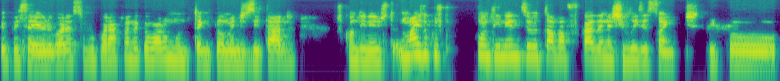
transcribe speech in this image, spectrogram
eu pensei, eu agora só vou parar quando acabar o mundo, tenho que pelo menos visitar os continentes, mais do que os continentes, eu estava focada nas civilizações, tipo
